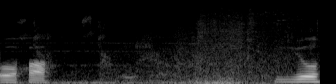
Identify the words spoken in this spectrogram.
Oha. Yuh.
